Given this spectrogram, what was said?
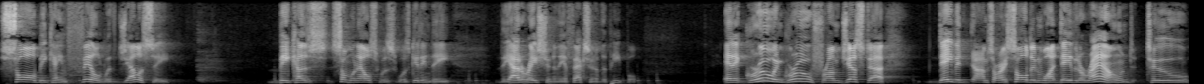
Saul became filled with jealousy because someone else was, was getting the, the adoration and the affection of the people. And it grew and grew from just uh, David, I'm sorry, Saul didn't want David around to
